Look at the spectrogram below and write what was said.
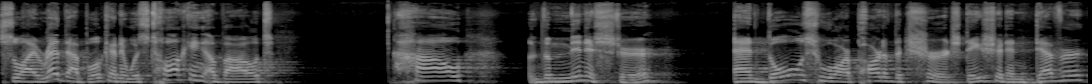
So I read that book, and it was talking about how the minister and those who are part of the church they should endeavor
